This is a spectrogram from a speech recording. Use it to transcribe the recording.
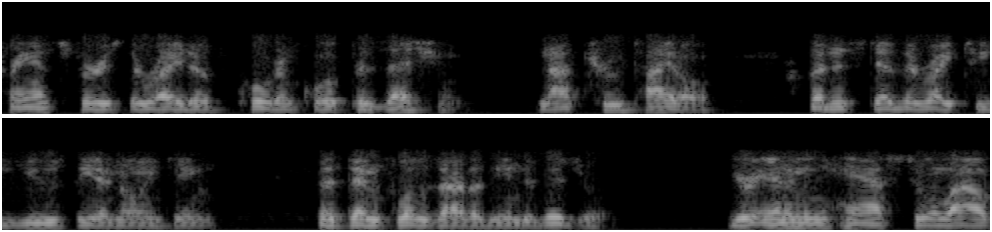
transfers the right of quote unquote possession, not true title, but instead the right to use the anointing that then flows out of the individual. Your enemy has to allow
